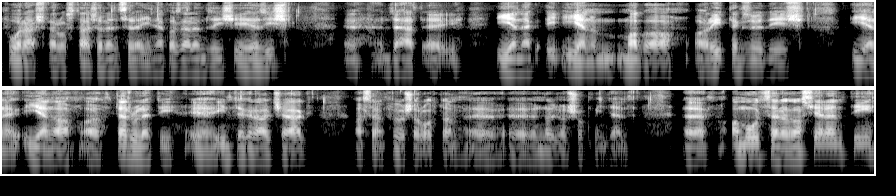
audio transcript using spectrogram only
forrásfelosztás rendszereinek az elemzéséhez is, de hát ilyenek, ilyen maga a rétegződés, ilyen, ilyen a, a területi integráltság, aztán felsoroltam nagyon sok mindent. A módszer az azt jelenti,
